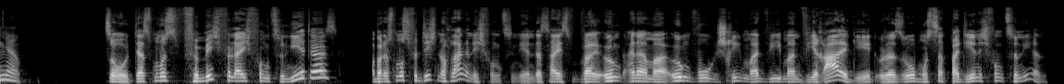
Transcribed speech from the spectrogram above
Ja. So, das muss für mich vielleicht funktioniert das, aber das muss für dich noch lange nicht funktionieren. Das heißt, weil irgendeiner mal irgendwo geschrieben hat, wie man viral geht oder so, muss das bei dir nicht funktionieren.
